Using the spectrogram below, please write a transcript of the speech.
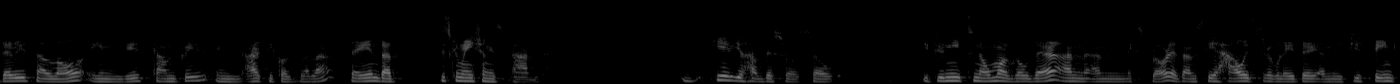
there is a law in this country, in article blah blah, saying that discrimination is banned. Here you have the source. So if you need to know more, go there and, and explore it and see how it's regulated. And if you think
